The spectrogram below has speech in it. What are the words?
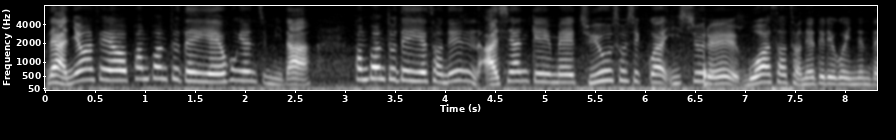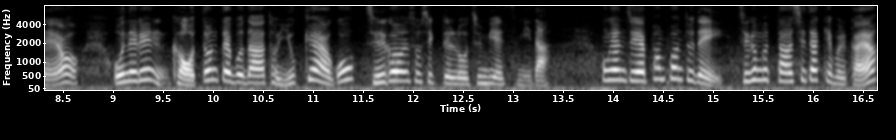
네, 안녕하세요. 펀펀투데이의 홍현주입니다. 펀펀투데이에서는 아시안 게임의 주요 소식과 이슈를 모아서 전해드리고 있는데요. 오늘은 그 어떤 때보다 더 유쾌하고 즐거운 소식들로 준비했습니다. 홍현주의 펀펀투데이 지금부터 시작해볼까요?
